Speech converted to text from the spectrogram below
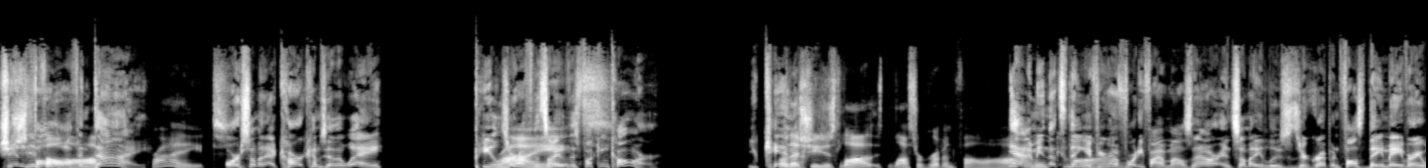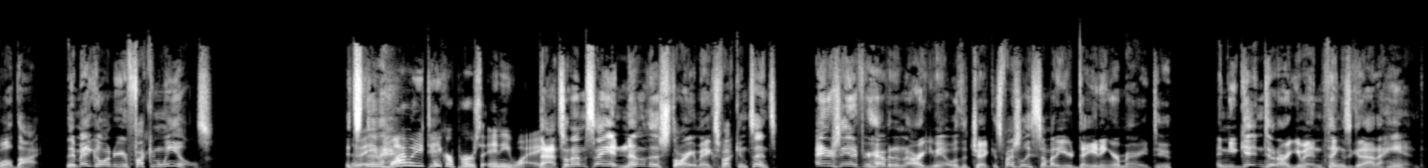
She didn't, She didn't fall, fall off, and die. right. Or someone a car comes the other way, peels her off the side of this fucking car. You can't. or that she just lost lost her grip and fall off. yeah, I mean that's the thing. If you're going 45 miles an hour and somebody loses their grip and falls, they may very well die. They may go under your fucking wheels. It's I mean, not- why would he take her purse anyway? That's what I'm saying. None of this story makes fucking sense. I understand if you're having an argument with a chick, especially somebody you're dating or married to, and you get into an argument and things get out of hand.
